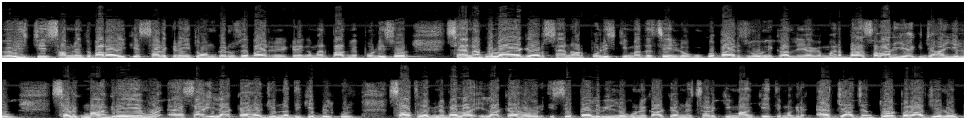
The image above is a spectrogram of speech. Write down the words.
वही चीज़ सामने दोबारा आई कि सड़क नहीं तो हम घरों से बाहर निकलेंगे। मगर बाद में पुलिस और सेना को लाया गया और सेना और पुलिस की मदद से इन लोगों को बाहर ज़रूर निकाल लिया गया। मगर बड़ा सवाल यह है कि जहाँ ये लोग सड़क मांग रहे हैं, वो ऐसा इलाका है जो नदी के बिल्कुल साथ लगने वाला इलाका है, और इससे पहले भी इन लोगों ने कहा कि हमने सड़क की मांग की थी। मगर एहजाजन तौर पर आज ये लोग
